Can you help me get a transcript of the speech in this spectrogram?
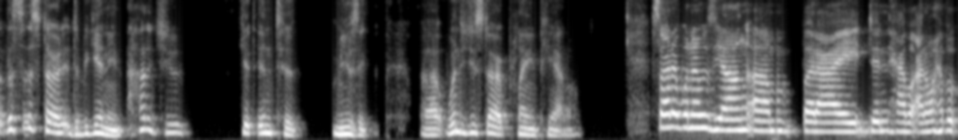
let's let's start at the beginning. How did you get into music? Uh, when did you start playing piano? Started when I was young, um, but I didn't have. I don't have a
